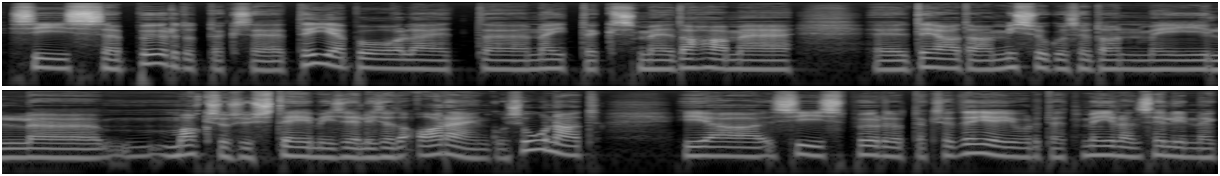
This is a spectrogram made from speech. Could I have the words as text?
siis pöördutakse teie poole, et äh, näiteks me tahame äh, teada, missugused on meil maksusüsteemi sellised arengusuunad ja siis pöördutakse teie juurde, et meil on selline,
